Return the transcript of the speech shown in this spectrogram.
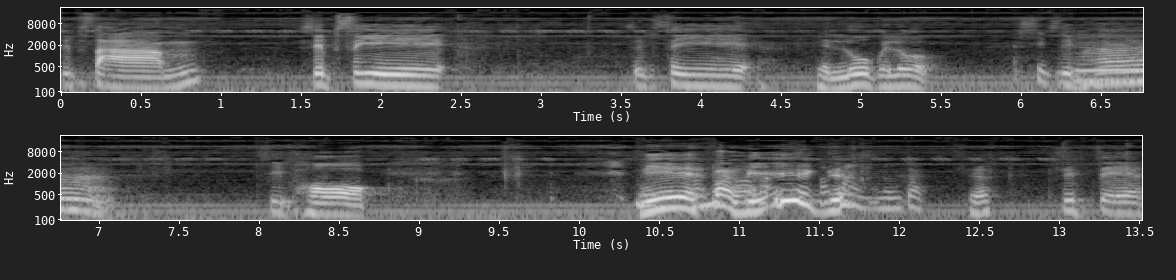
สิบสามสิบสี่สิบสี่เห็นลูกไหมลูกสิบสิบห้าสิบหกนี่ฝั่งนี้อีกเดี๋เดี๋ยยววฝั่งนู้นก่อนสิบเจ็ด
